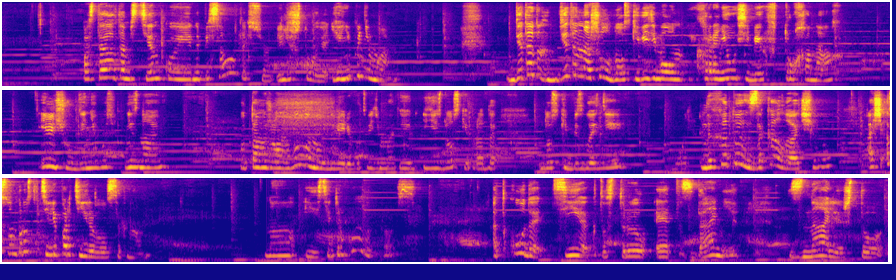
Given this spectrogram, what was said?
поставил там стенку и написал это все? Или что? Я, я не понимаю. Где-то где нашел доски, видимо, он хранил себе их в труханах. Или еще где-нибудь, не знаю. Вот там же он выломал двери, вот, видимо, это и есть доски, правда, доски без гвоздей. Вот. На ходу их заколачивал, а сейчас он просто телепортировался к нам. Но есть и другой вопрос. Откуда те, кто строил это здание, знали, что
